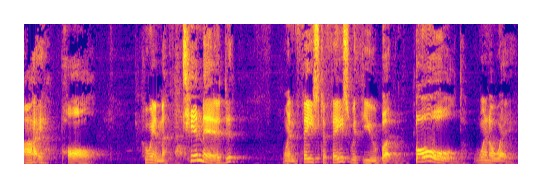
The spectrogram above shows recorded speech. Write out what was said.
I, Paul, who am timid when face to face with you, but bold when away.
